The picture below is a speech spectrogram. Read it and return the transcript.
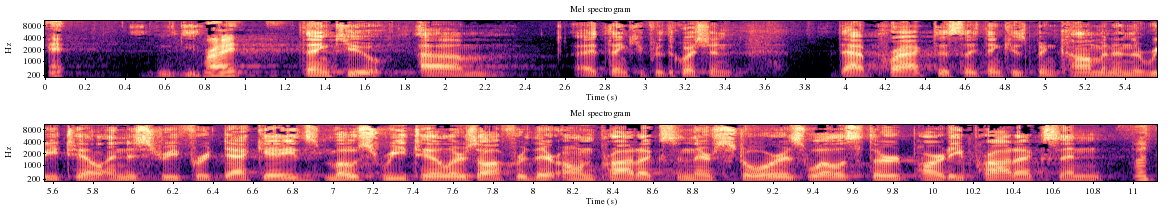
Eh, Right? Thank you. Um, I thank you for the question. That practice, I think, has been common in the retail industry for decades. Most retailers offer their own products in their store as well as third party products. And But,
